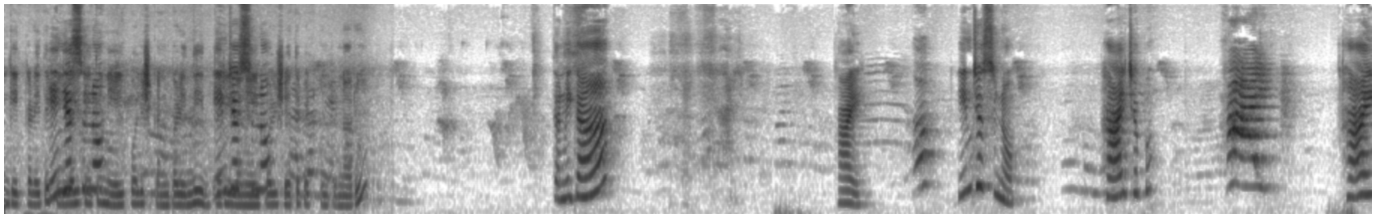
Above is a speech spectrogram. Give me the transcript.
ఇంక ఇక్కడైతే పిల్లలకైతే నెయిల్ పాలిష్ కనపడింది. ఇద్దరు ఇలా నెయిల్ పాలిష్ అయితే పెట్టుకుంటున్నారు. తన్విక? హాయ్. ఏం చేస్తున్నావు? హాయ్ చెప్పు. హాయ్.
